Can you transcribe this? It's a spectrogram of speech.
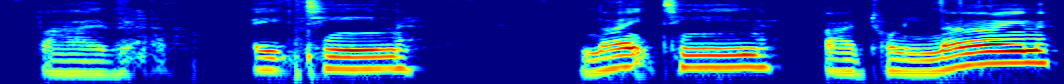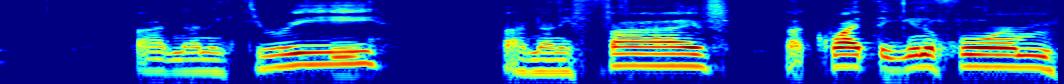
518. 19. 529. 593. 595. Not quite the uniform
